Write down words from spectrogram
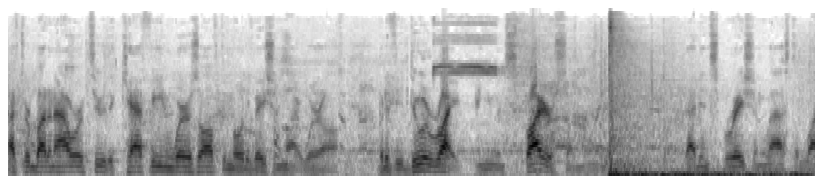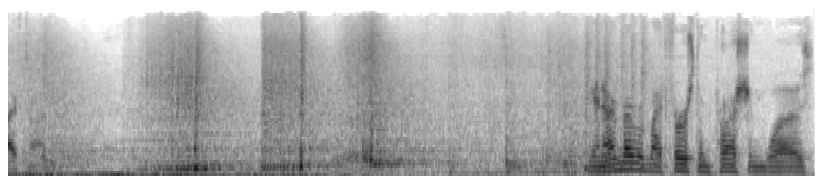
after about an hour or two, the caffeine wears off, the motivation might wear off. But if you do it right and you inspire someone, that inspiration lasts a lifetime. And I remember my first impression was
